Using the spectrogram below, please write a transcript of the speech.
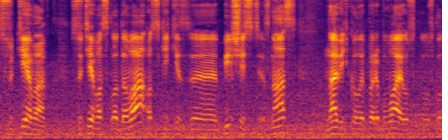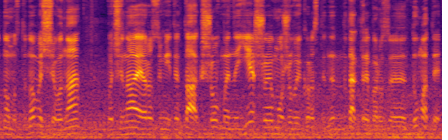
суттєва, суттєва складова, оскільки е, більшість з нас, навіть коли перебуває у складному становищі, вона починає розуміти, так, що в мене є, що я можу використати. Не, так треба е, думати.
